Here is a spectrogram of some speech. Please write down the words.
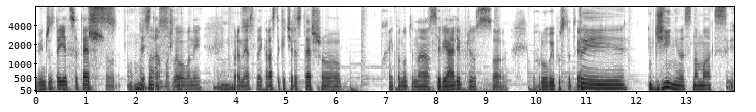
він же здається теж що Ну, десь зараз. там. Можливо, вони перенесли якраз таки через те, що хайпанути на серіалі, плюс е, гру випустити. Ти Genius на Максі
